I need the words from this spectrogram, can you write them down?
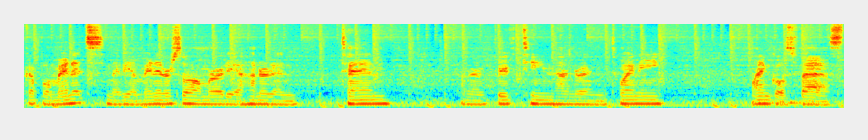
couple minutes maybe a minute or so. I'm already 110 115 120 mine goes fast.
